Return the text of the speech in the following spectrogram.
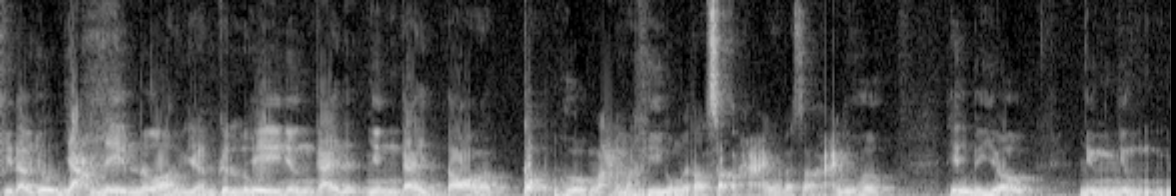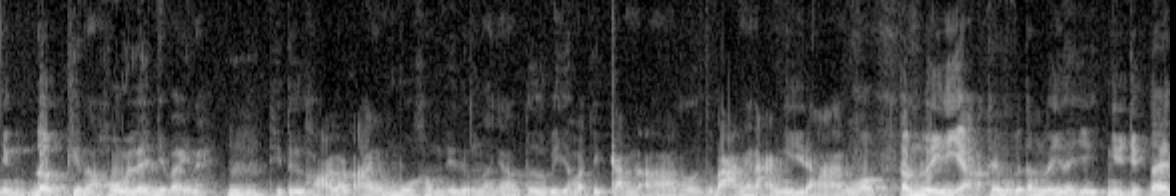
Thì Dow Jones giảm điểm nữa. Giảm kinh luôn. Thì những cái những cái đó nó cộng hưởng lại ừ. mà khi con người ta sợ hãi nó sợ hãi nhiều hơn. Thế thì bây giờ những những những đợt khi là hồi lên như vậy này ừ. thì từ hỏi là có ai dám mua không? Thì đúng là nhà đầu tư bây giờ họ chỉ canh à thôi tôi bán cái này nghỉ đã đúng không? Tâm lý vậy thêm một cái tâm lý là gì? Nghỉ trước tết.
